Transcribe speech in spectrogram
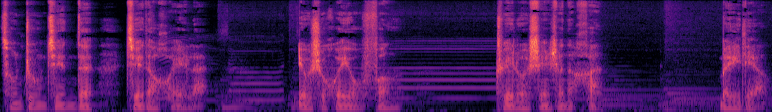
从中间的街道回来，有时会有风，吹落身上的汗，微凉。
